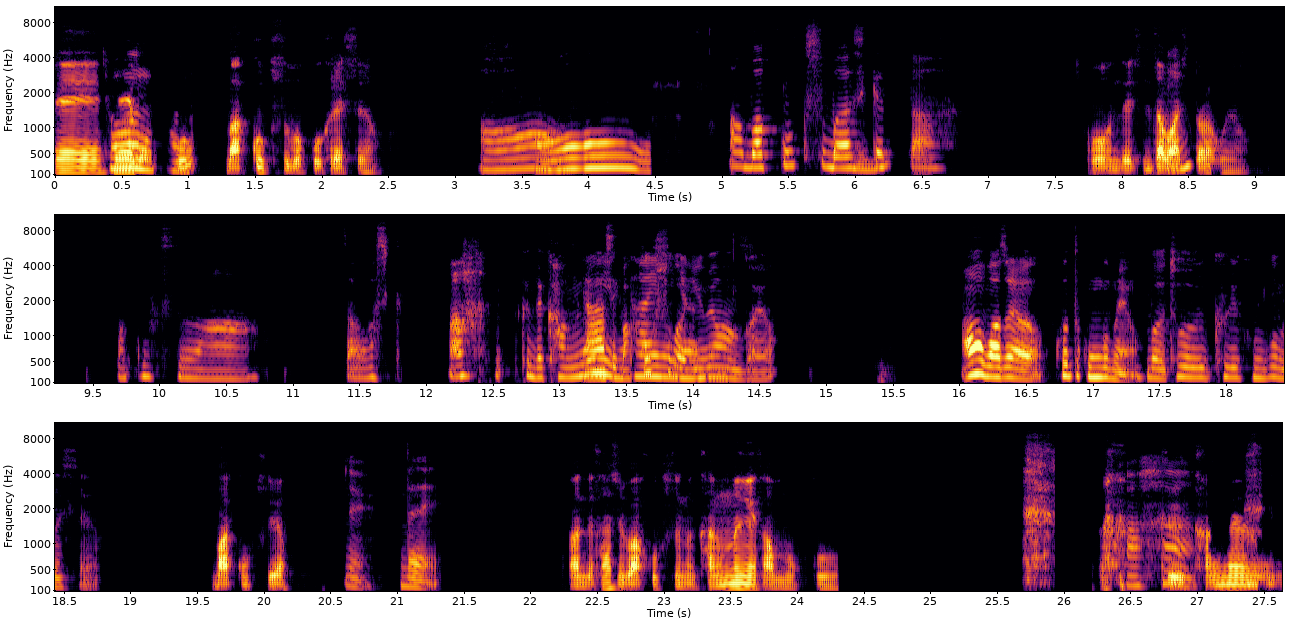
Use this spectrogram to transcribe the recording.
회, 회 저는 먹고 막국수 먹고 그랬어요. 어, 오, 아, 막국수 맛있겠다. 어, 근데 진짜 네? 맛있더라고요. 막국수, 아, 진짜 맛있겠다. 근데 강릉이 야식 막국수가 유명한가요? 아, 맞아요. 그것도 궁금해요. 뭐, 저 그게 궁금했어요. 막국수요? 네. 네. 아, 근데 사실 막국수는 강릉에서 안 먹고 그 아하. 강릉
